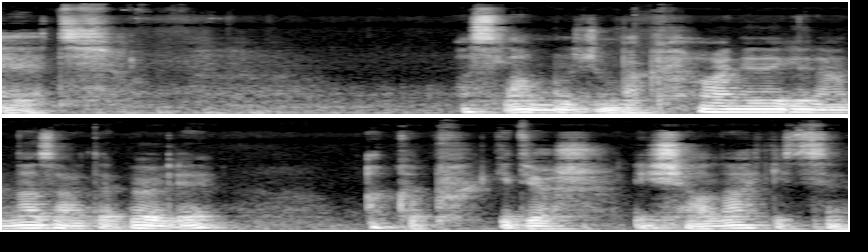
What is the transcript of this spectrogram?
Evet. Aslan Burcu'm bak hanene gelen nazar da böyle akıp gidiyor. İnşallah gitsin.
